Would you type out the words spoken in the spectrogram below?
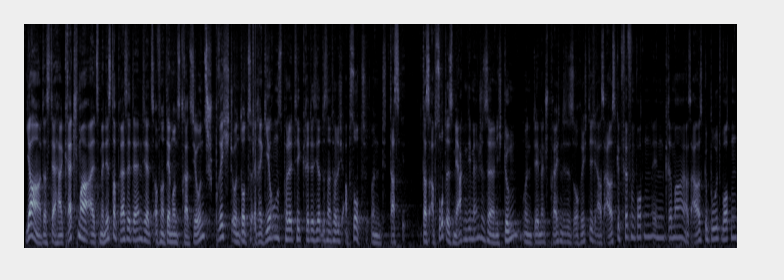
Ja, dass der Herr Kretschmer als Ministerpräsident jetzt auf einer Demonstration spricht und dort Regierungspolitik kritisiert, ist natürlich absurd. Und das, das Absurde ist, merken die Menschen, ist ja nicht dumm und dementsprechend ist es auch richtig. Er ist ausgepfiffen worden in Grimma, er ist ausgebuht worden,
